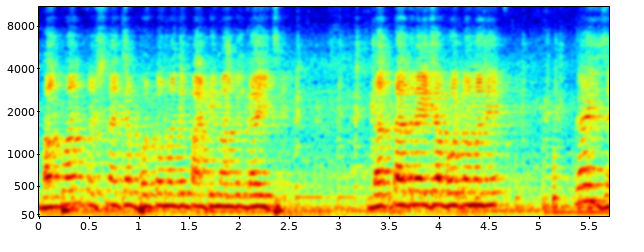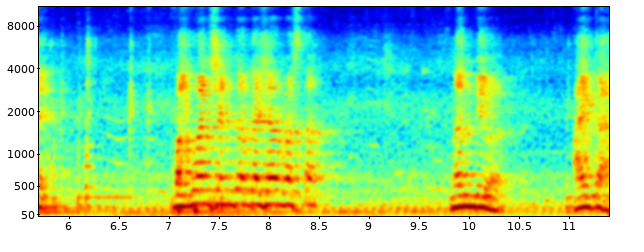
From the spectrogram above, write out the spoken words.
भगवान कृष्णाच्या फोटोमध्ये पाठीमाग गायचे आहे दत्तात्रयाच्या फोटोमध्ये गायचे भगवान शंकर कशावर बसतात नंदीवर ऐका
